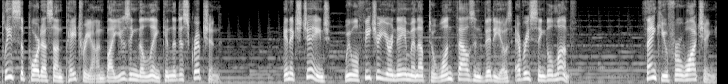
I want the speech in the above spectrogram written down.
Please support us on Patreon by using the link in the description. In exchange, we will feature your name in up to 1,000 videos every single month. Thank you for watching.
